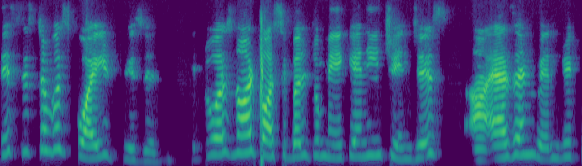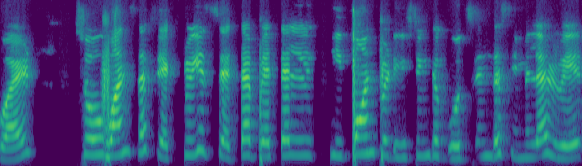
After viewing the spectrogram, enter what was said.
this system was quite rigid. It was not possible to make any changes uh, as and when required. So once the factory is set up, it will keep on producing the goods in the similar way.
